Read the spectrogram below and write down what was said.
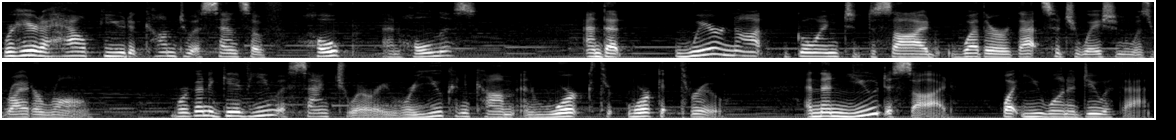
We're here to help you to come to a sense of hope and wholeness, and that we're not going to decide whether that situation was right or wrong. We're going to give you a sanctuary where you can come and work, work it through and then you decide what you want to do with that.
